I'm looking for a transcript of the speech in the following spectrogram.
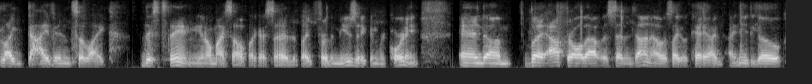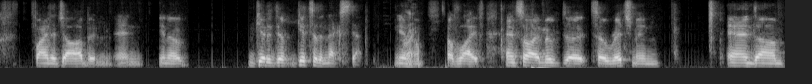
like dive into like this thing you know myself like i said like for the music and recording. And um but after all that was said and done i was like okay i, I need to go find a job and and you know get a get to the next step you know, of life. And so I moved to, to Richmond, and um,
